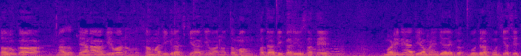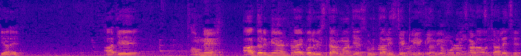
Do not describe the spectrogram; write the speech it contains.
તાલુકાના ત્યાંના આગેવાનો, સામાજિક રાજકીય આગેવાનો, તમામ પદાધિકારીઓ સાથે મળીને આજે અમે જ્યારે ગોધરા પહોંચ્યા છે ત્યારે આજે અમને આ દરમિયાન ટ્રાયબલ વિસ્તારમાં જે સુડતાલીસ જેટલી એકલવ્ય મોડલ શાળાઓ ચાલે છે,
